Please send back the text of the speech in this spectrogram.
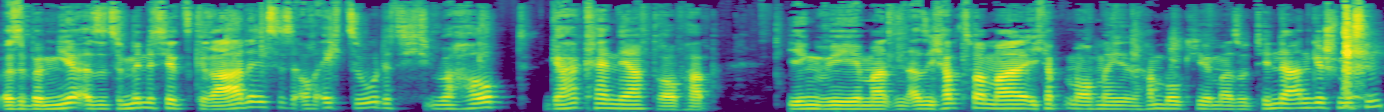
Also bei mir, also zumindest jetzt gerade ist es auch echt so, dass ich überhaupt gar keinen Nerv drauf hab. Irgendwie jemanden, also ich habe zwar mal, ich habe auch mal in Hamburg hier mal so Tinder angeschmissen,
